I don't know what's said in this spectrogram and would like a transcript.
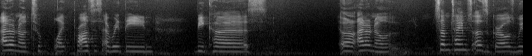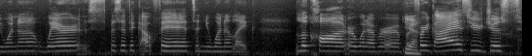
I don't know, to, like, process everything because uh, I don't know. Sometimes us girls, we wanna wear specific outfits, and you wanna like look hot or whatever. But Yeah. for guys, you just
